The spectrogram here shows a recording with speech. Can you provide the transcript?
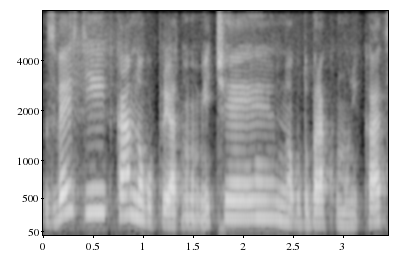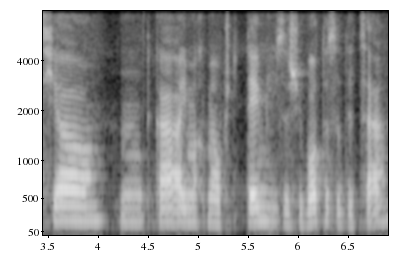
Звезди, така много приятно момиче, много добра комуникация, така имахме общи теми за живота, за деца.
